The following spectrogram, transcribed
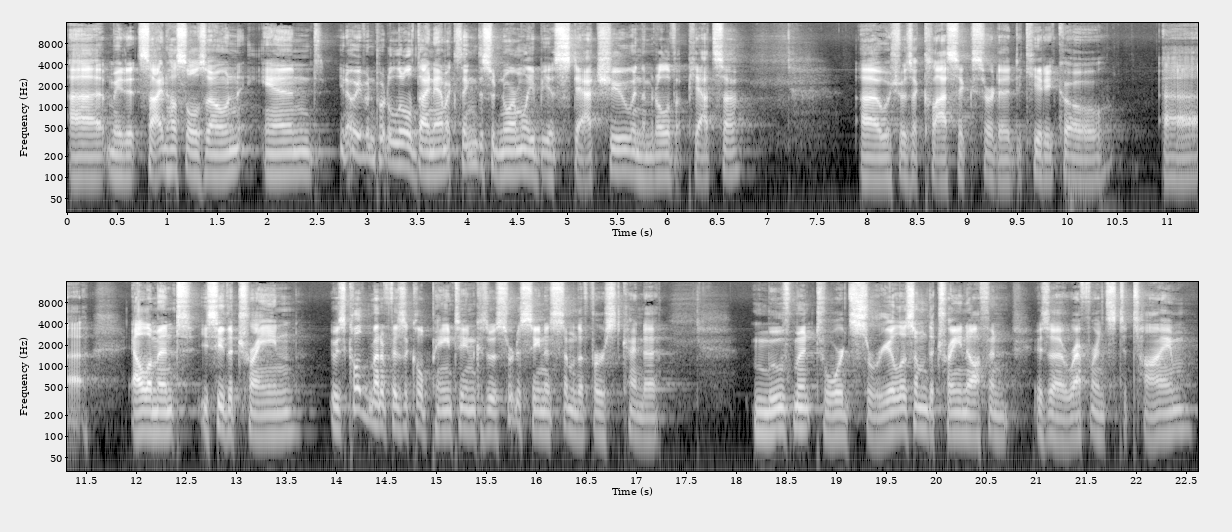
Uh, made it side hustle's own, and you know even put a little dynamic thing. This would normally be a statue in the middle of a piazza, uh, which was a classic sort of De uh, element. You see the train it was called metaphysical painting because it was sort of seen as some of the first kind of movement towards surrealism. The train often is a reference to time.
